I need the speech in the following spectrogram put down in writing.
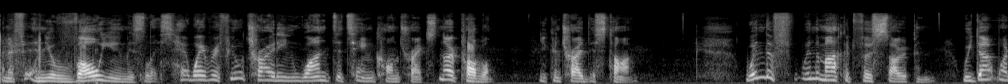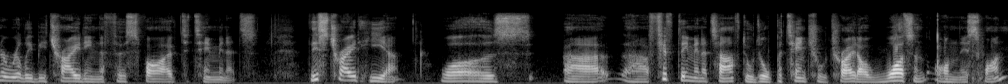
and if and your volume is less. However if you're trading one to ten contracts no problem. You can trade this time. When the when the market first open we don't want to really be trading the first five to ten minutes. This trade here was uh, uh, 15 minutes afterwards or potential trade. I wasn't on this one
